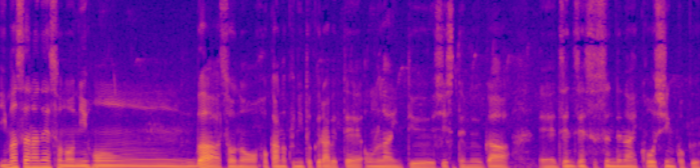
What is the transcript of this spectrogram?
今更ねその日本はその他の国と比べてオンラインっていうシステムが、えー、全然進んでない後進国、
